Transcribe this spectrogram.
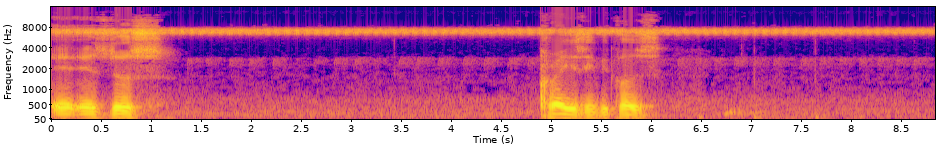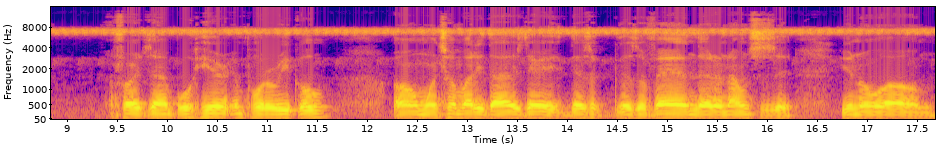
it's just crazy because, for example, here in Puerto Rico, um, when somebody dies, there there's a there's a van that announces it. You know, um,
